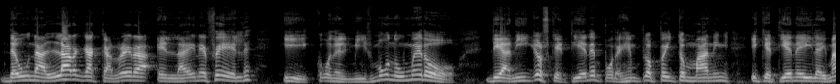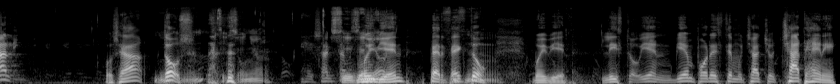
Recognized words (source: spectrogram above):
de una larga carrera en la NFL y con el mismo número de anillos que tiene, por ejemplo, Peyton Manning y que tiene Eli Manning. O sea, dos. Sí, señor. Exactamente. Sí, Muy señor. bien, perfecto. Muy bien. Listo, bien, bien por este muchacho, Chad Henne.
